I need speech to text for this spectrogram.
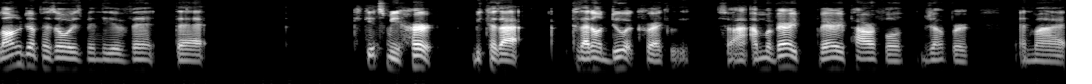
long jump has always been the event that gets me hurt because I because I don't do it correctly. So I, am a very very powerful jumper, and my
